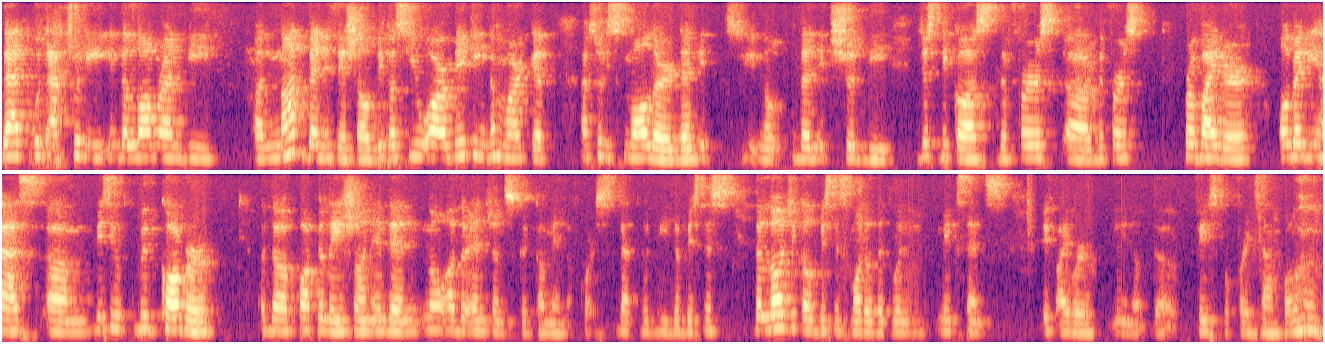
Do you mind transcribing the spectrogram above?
that would actually in the long run be uh, not beneficial because you are making the market actually smaller than it you know than it should be just because the first uh, the first provider already has um, basically cover the population and then no other entrants could come in of course that would be the business the logical business model that would make sense if i were you know the facebook for example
